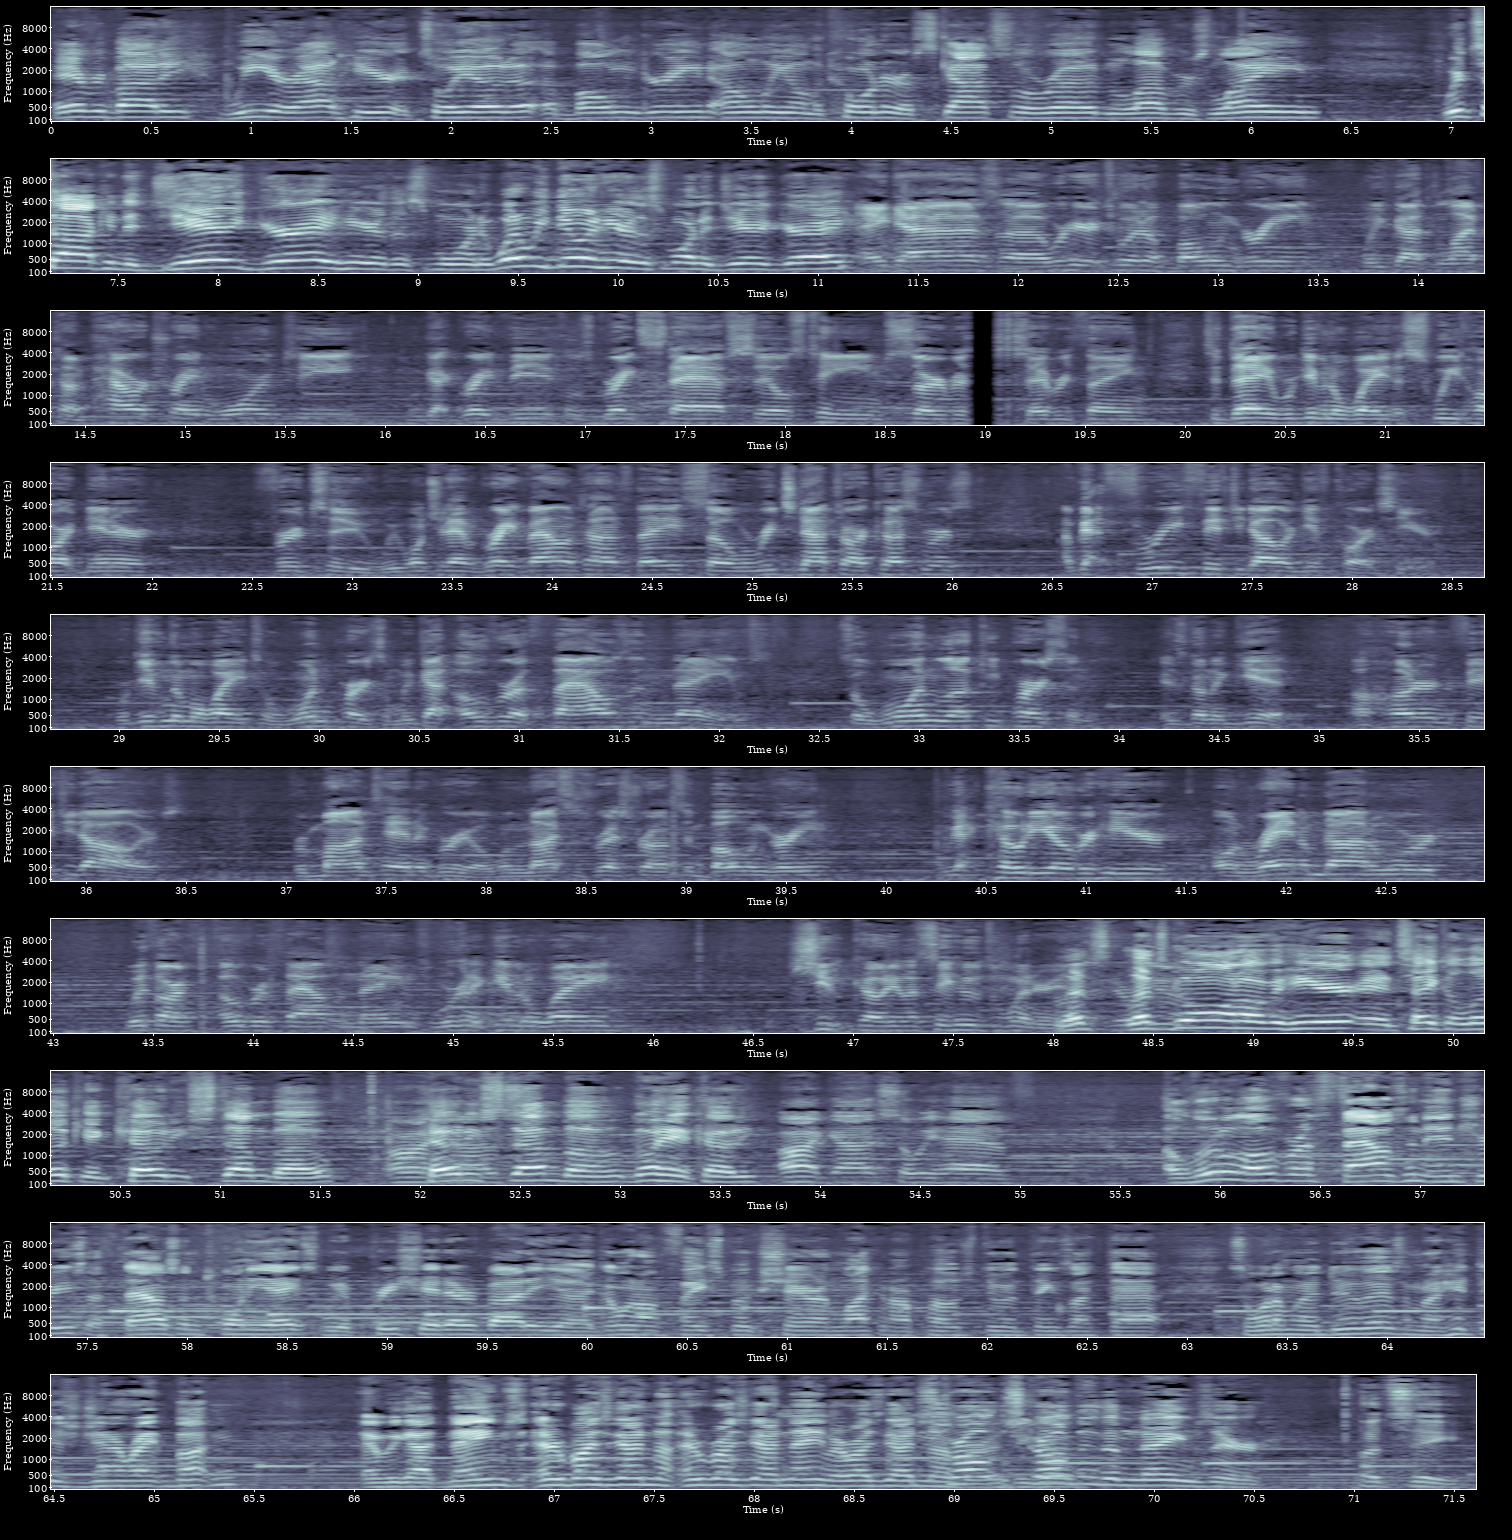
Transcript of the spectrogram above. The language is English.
Hey everybody, we are out here at Toyota of Bowling Green, only on the corner of Scottsville Road and Lovers Lane. We're talking to Jerry Gray here this morning. What are we doing here this morning, Jerry Gray? Hey guys, uh, we're here at Toyota Bowling Green. We've got the lifetime powertrain warranty. We've got great vehicles, great staff, sales team, service, everything. Today we're giving away the Sweetheart Dinner for two. We want you to have a great Valentine's Day, so we're reaching out to our customers. I've got three $50 gift cards here. We're giving them away to one person. We've got over a thousand names. So one lucky person is gonna get $150 for Montana Grille, one of the nicest restaurants in Bowling Green. We got Cody over here on random.org with our over a thousand names. We're gonna give it away. Shoot, Cody, let's see who's the winner is. Let's let's go on over here and take a look at Cody Stumbo. All right, Cody guys. Stumbo, go ahead, Cody. All right, guys. So we have a little over a thousand entries, a thousand twenty-eight. So we appreciate everybody uh, going on Facebook, sharing, liking our posts, doing things like that. So what I'm going to do is I'm going to hit this generate button, and we got names. Everybody's got a everybody's got a name. Everybody's got a number. Scroll scroll through them names there. Let's see.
